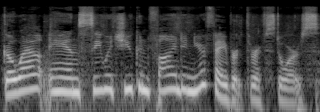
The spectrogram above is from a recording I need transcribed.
go out and see what you can find in your favorite thrift stores.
